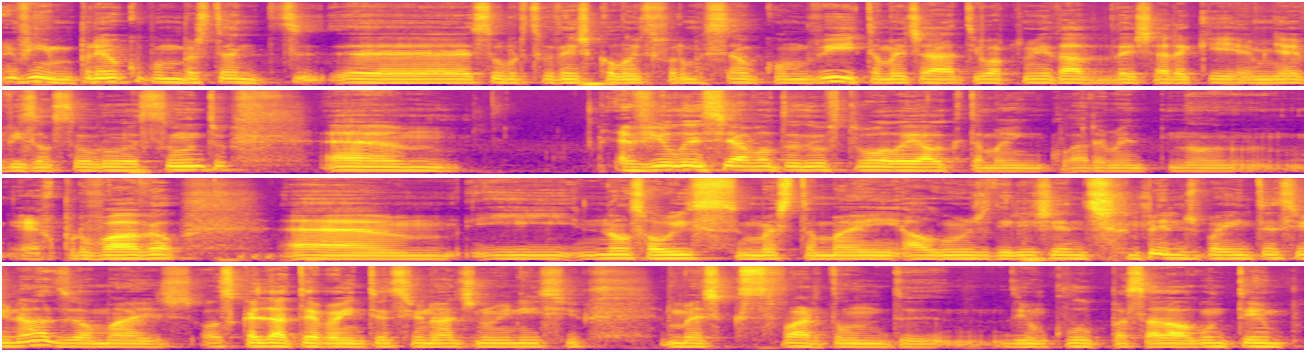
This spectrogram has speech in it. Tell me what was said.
enfim, preocupa-me bastante, uh, sobretudo em escalões de formação, como vi, também já tive a oportunidade de deixar aqui a minha visão sobre o assunto. Um, a violência à volta do futebol é algo que também claramente não é reprovável um, e não só isso, mas também alguns dirigentes menos bem intencionados ou mais, ou se calhar até bem intencionados no início, mas que se fartam de, de um clube passado algum tempo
